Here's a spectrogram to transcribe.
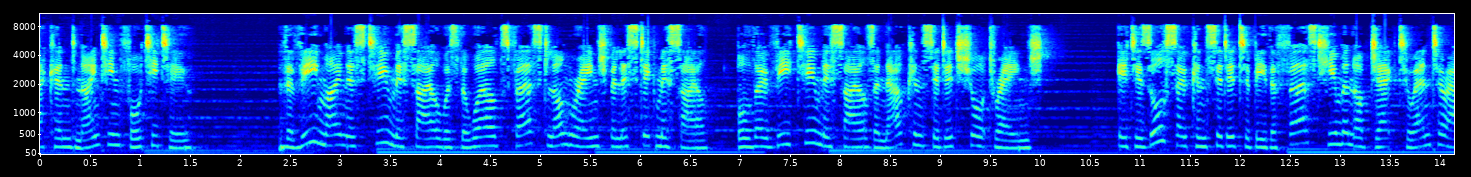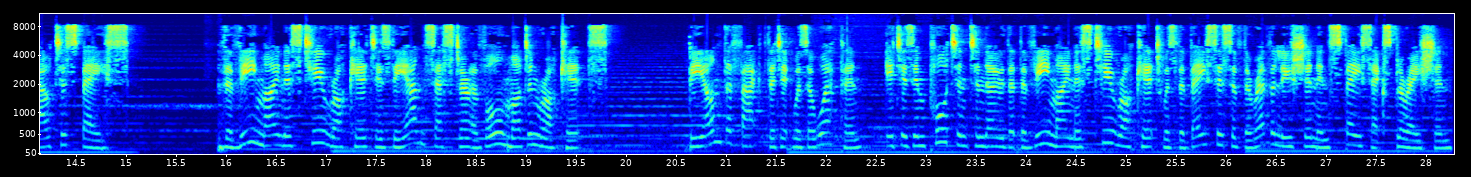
1942. The V 2 missile was the world's first long range ballistic missile, although V 2 missiles are now considered short range. It is also considered to be the first human object to enter outer space. The V-2 rocket is the ancestor of all modern rockets. Beyond the fact that it was a weapon, it is important to know that the V-2 rocket was the basis of the revolution in space exploration.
